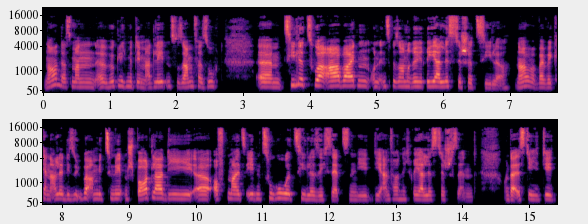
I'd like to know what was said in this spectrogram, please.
ne? dass man äh, wirklich mit dem Athleten zusammen versucht, ähm, Ziele zu erarbeiten und insbesondere realistische Ziele. Ne? Weil wir kennen alle diese überambitionierten Sportler, die äh, oftmals eben zu hohe Ziele sich setzen, die, die einfach nicht realistisch sind. Und da ist die, die,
